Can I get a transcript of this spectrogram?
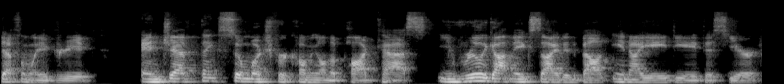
Definitely agreed. And Jeff, thanks so much for coming on the podcast. You've really got me excited about NIADA this year.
